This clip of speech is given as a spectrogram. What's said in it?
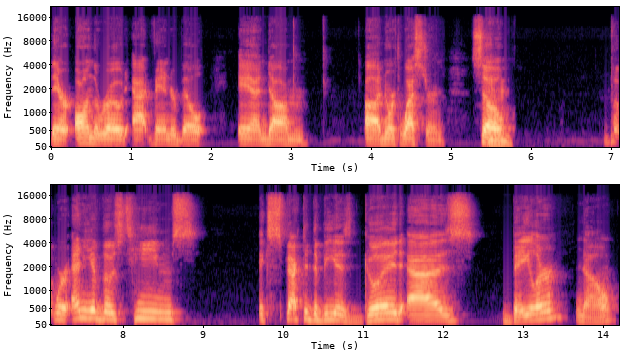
They're on the road at Vanderbilt and um, uh, Northwestern. So, mm-hmm. but were any of those teams expected to be as good as Baylor? No.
